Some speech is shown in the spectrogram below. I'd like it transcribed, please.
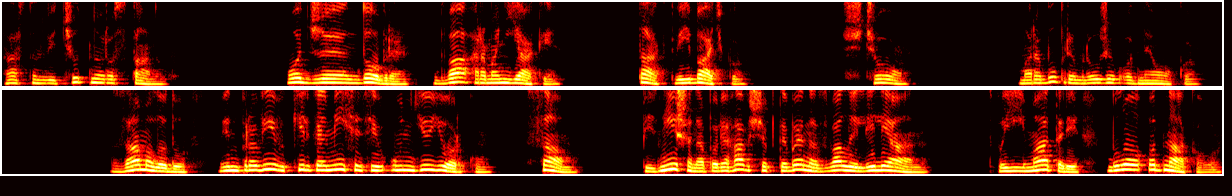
Гастон відчутно розтанув. Отже, добре, два арманьяки. Так, твій батько. Що? Марабу примружив одне око. Замолоду він провів кілька місяців у Нью-Йорку. Сам. Пізніше наполягав, щоб тебе назвали Ліліан. Твоїй матері було однаково.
